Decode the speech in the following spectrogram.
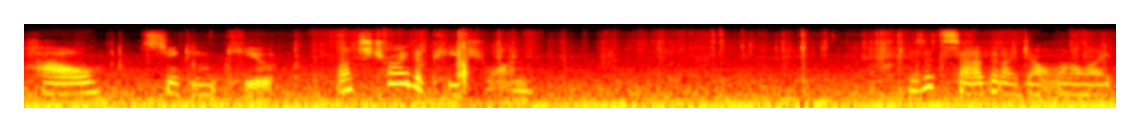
How stinking cute. Let's try the peach one. Is it sad that I don't want to like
